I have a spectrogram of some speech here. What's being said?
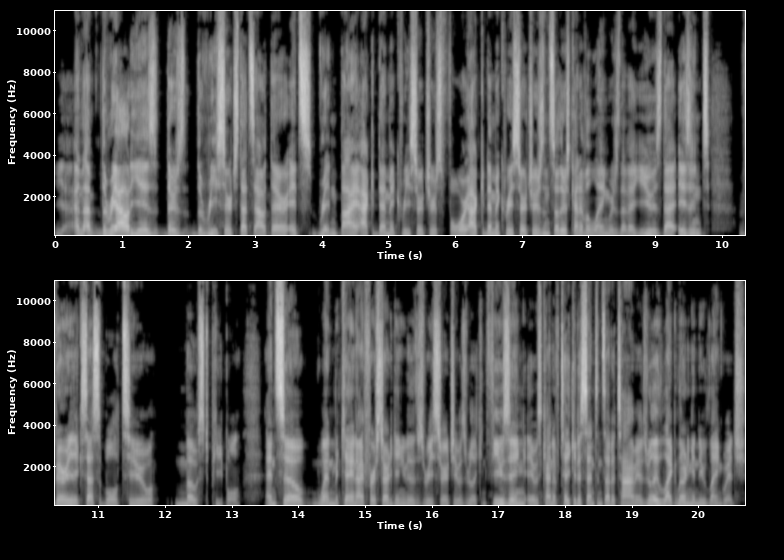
yeah and um, the reality is there's the research that's out there it's written by academic researchers for academic researchers and so there's kind of a language that they use that isn't very accessible to most people. And so when McKay and I first started getting into this research, it was really confusing. It was kind of take it a sentence at a time. It was really like learning a new language.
